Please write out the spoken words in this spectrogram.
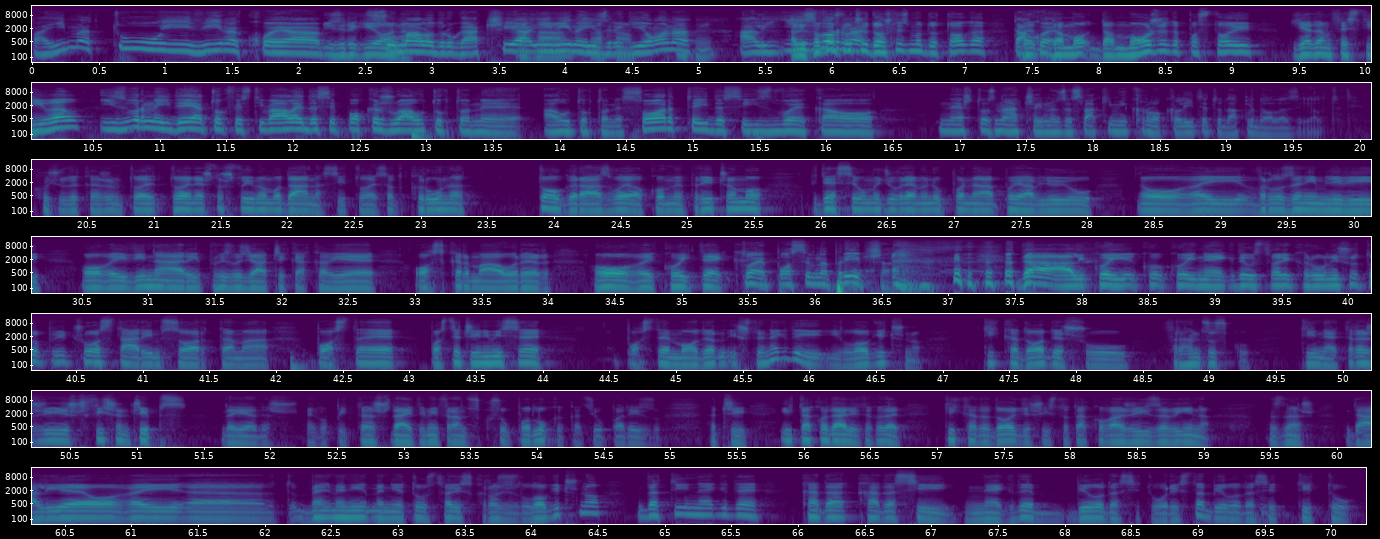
Pa ima tu i vina koja su malo drugačija aha, i vina iz aha, regiona, uh mhm. -huh. ali izvorna... Ali u svakom slučaju došli smo do toga da, da, mo, da može da postoji jedan festival. Izvorna ideja tog festivala je da se pokažu autohtone, autohtone sorte i da se izdvoje kao nešto značajno za svaki mikrolokalitet odakle dolaze, jel te? Hoću da kažem, to je, to je nešto što imamo danas i to je sad kruna tog razvoja o kome pričamo, gde se umeđu vremenu pojavljuju ovaj, vrlo zanimljivi ovaj, vinari, proizvođači kakav je Oskar Maurer, ovaj, koji tek... To je posebna priča. da, ali koji, ko, koji negde u stvari krunišu to priču o starim sortama, postaje, postaje čini mi se, postaje modern i što je negde i, i logično. Ti kad odeš u Francusku, ti ne tražiš fish and chips, da jedeš, nego pitaš dajte mi francusku supu od luka kad si u Parizu. Znači, i tako dalje, i tako dalje. Ti kada dođeš, isto tako važi i za vina. Znaš, da li je, ovaj, uh, meni, meni je to u stvari skroz logično da ti negde, kada, kada si negde, bilo da si turista, bilo da si ti tu,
